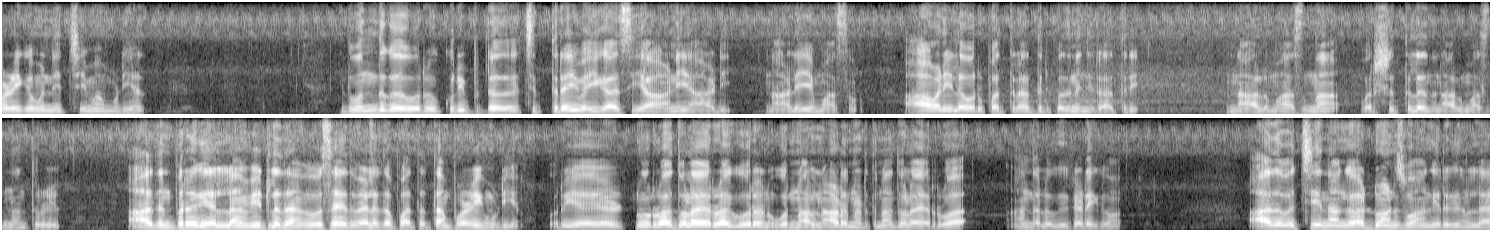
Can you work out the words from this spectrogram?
பழைக்கவும் நிச்சயமாக முடியாது. இது வந்து ஒரு குறிப்பிட்ட சித்திரை வைகாசி ஆணி ஆடி நாலே மாதம் ஆவணியில் ஒரு பத்து ராத்திரி பதினஞ்சு ராத்திரி. நாலு மாதம்தான் வருஷத்தில் இந்த நாலு மாதம்தான் தொழில். அதன் பிறகு எல்லாம் வீட்டில் தான் விவசாய வேலையை பார்த்து தான் பழைக்க முடியும். ஒரு எட்நூறுரூவா தொள்ளாயிரரூவாய்க்கு ஒரு ஒரு நாலு நாடகம் நடத்தினா தொள்ளாயிரரூவா அந்த அளவுக்கு கிடைக்கும். அதை வச்சு நாங்கள் அட்வான்ஸ் வாங்கியிருக்கோம்ல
